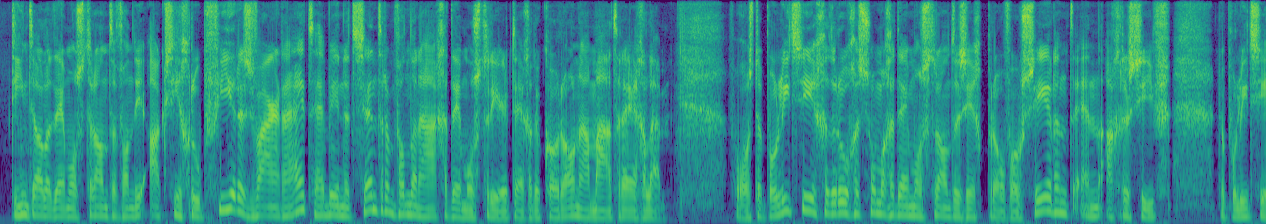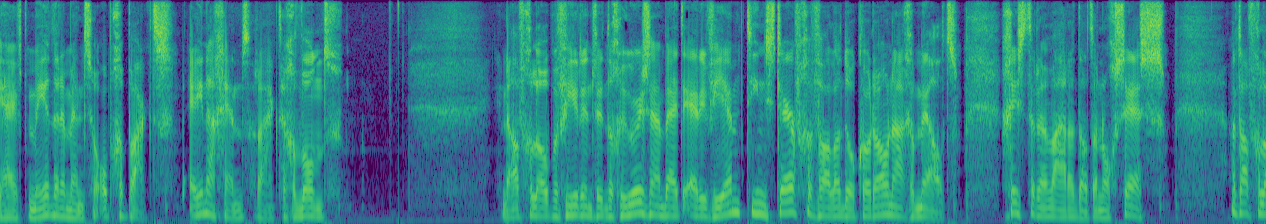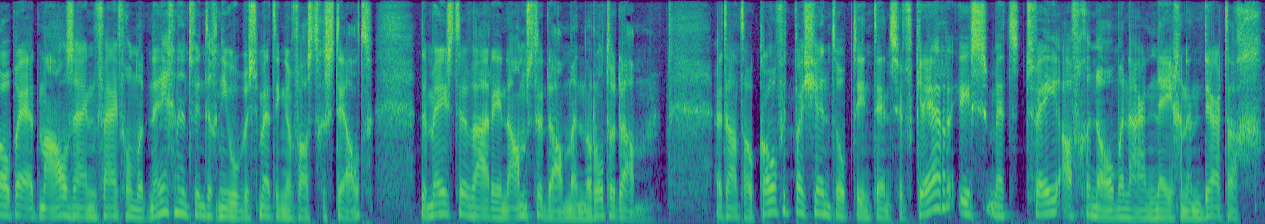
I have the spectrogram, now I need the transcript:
Tientallen demonstranten van die actiegroep Viruswaarheid... hebben in het centrum van Den Haag gedemonstreerd tegen de coronamaatregelen. Volgens de politie gedroegen sommige demonstranten zich provocerend en agressief. De politie heeft meerdere mensen opgepakt. Eén agent raakte gewond. In de afgelopen 24 uur zijn bij het RIVM 10 sterfgevallen door corona gemeld. Gisteren waren dat er nog zes. Het afgelopen etmaal zijn 529 nieuwe besmettingen vastgesteld. De meeste waren in Amsterdam en Rotterdam. Het aantal covid-patiënten op de intensive care is met 2 afgenomen naar 39.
